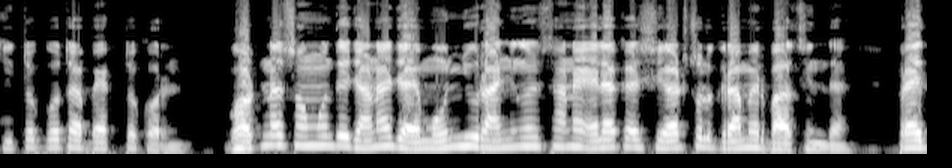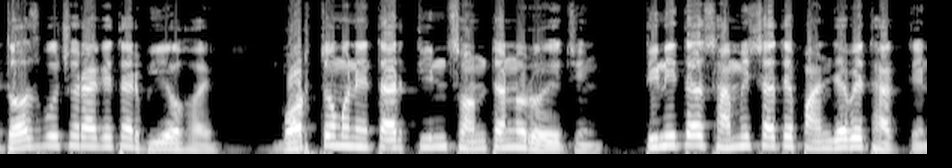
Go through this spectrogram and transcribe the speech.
কৃতজ্ঞতা ব্যক্ত করেন। ঘটনা সম্বন্ধে জানা যায়, মঞ্জু রানীগঞ্জ থানা এলাকার শিয়ারসোল গ্রামের বাসিন্দা। প্রায় দশ বছর আগে তার বিয়ে হয়। বর্তমানে তার তিন সন্তানও রয়েছেন। তিনি তার স্বামীর সাথে পাঞ্জাবে থাকতেন,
